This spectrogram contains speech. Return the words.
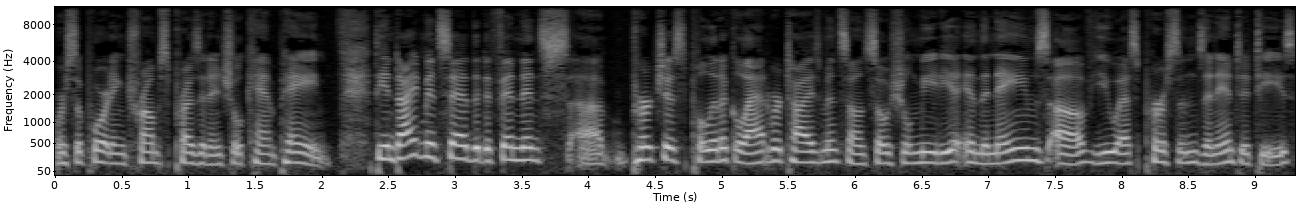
were supporting Trump's presidential campaign. The indictment said the defendants uh, purchased political advertisements on social media in the names of U.S. persons and entities.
